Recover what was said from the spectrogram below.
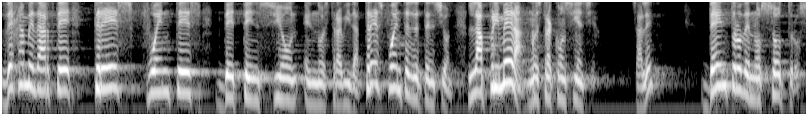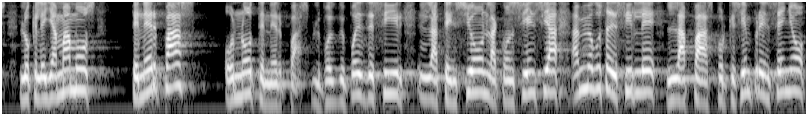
Déjame darte tres fuentes de tensión en nuestra vida. Tres fuentes de tensión. La primera, nuestra conciencia. ¿Sale? dentro de nosotros, lo que le llamamos tener paz o no tener paz. Puedes decir la tensión, la conciencia. A mí me gusta decirle la paz, porque siempre enseño,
